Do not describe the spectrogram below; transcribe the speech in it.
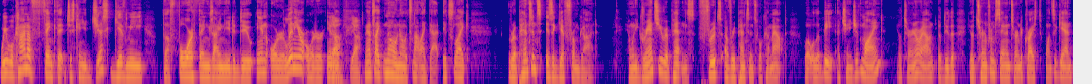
we will kind of think that just can you just give me the four things I need to do in order, linear order, you know? yeah, And it's like, no, no, it's not like that. It's like repentance is a gift from God. And when he grants you repentance, fruits of repentance will come out. What will it be? A change of mind. You'll turn around. You'll do the you'll turn from sin and turn to Christ once again.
